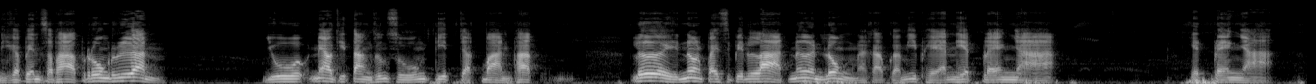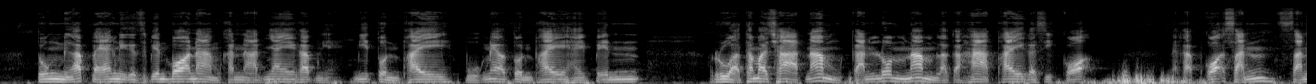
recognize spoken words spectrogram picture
นี่ก็เป็นสภาพโรงเรือน อยู่แนวที่ตั้งสูงสูงๆติดจากบ้านพัก เลยนื่นไปสิเป็นลาดเนิ่นลงนะครับก็มีแผนเฮ็ดแปลงหญ้าเฮ็ดแปลงหญ้าตรงเหนือแปลงนี่ก็จะเป็นบ่อน้ำขนาดใหญ่ครับนี่มีต้นไผ่ปลูกแนวต้นไผ่ให้เป็นรั้วธรรมชาติน้ำกันล่มน้ำแล้วก็หากไผ่ก็สิเกาะนะครับ เกาะสันสัน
